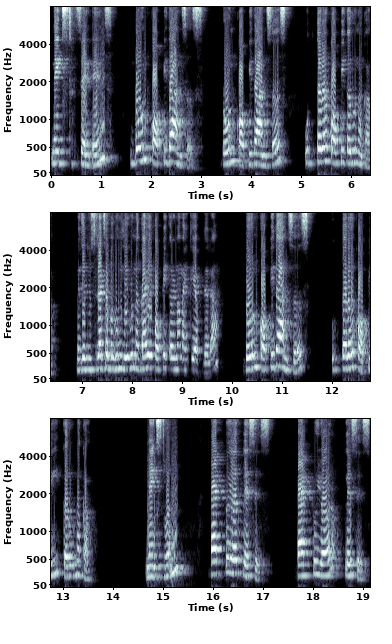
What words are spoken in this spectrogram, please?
Next sentence don't copy the answers don't copy the answers उत्तरं कॉपी करू नका. म्हणजे दुसऱ्याचं बघून लिहू नका हे कॉपी करणं माहिती आहे आपल्याला. डोंट कॉपी द आन्सर्स उत्तरं कॉपी करू नका. Next one back to your places back to your places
